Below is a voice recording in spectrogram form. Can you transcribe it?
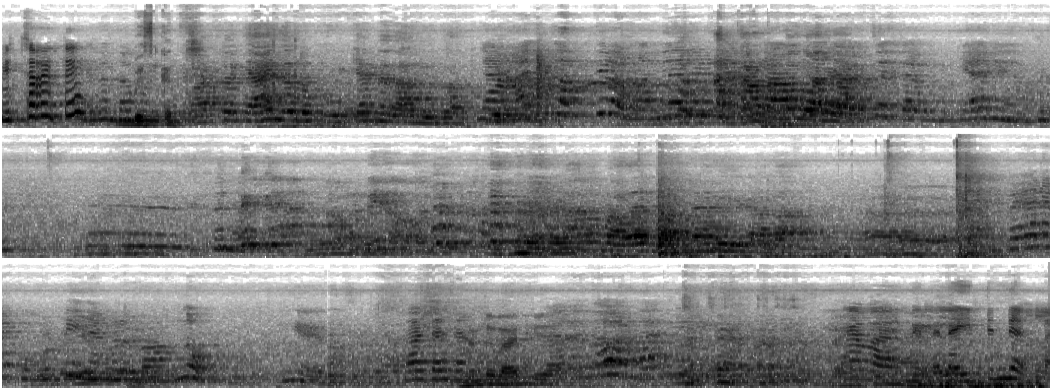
മിച്ചറിട്ട്? ബിസ്ക്കറ്റ്. ഞാൻ ഇതൊന്ന് കുടിക്കേണ്ടതാണ് ഞാൻ പറഞ്ഞില്ല ലൈറ്റിന്റെ അല്ല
